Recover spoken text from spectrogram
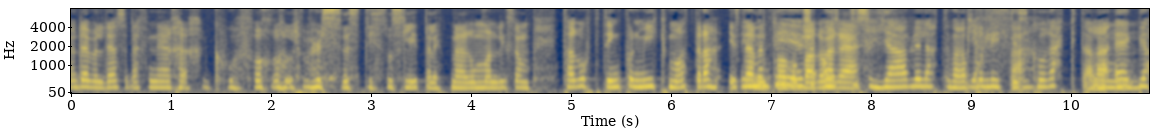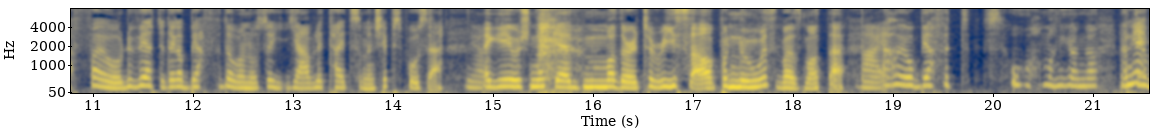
Og det er vel det som definerer gode forhold versus de som sliter litt mer, om man liksom tar opp ting på en myk måte, da, Ja, men det er å ikke alltid så jævlig lett å være bjeffe. politisk korrekt, eller. Mm. Jeg bjeffer jo Du vet jo at jeg har bjeffet over noe så jævlig teit som en chipspose. ja. Jeg er jo ikke noe Mother Teresa på noe som helst måte. Nei. Jeg har jo bjeffet så mange ganger. Dette jeg- er jo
